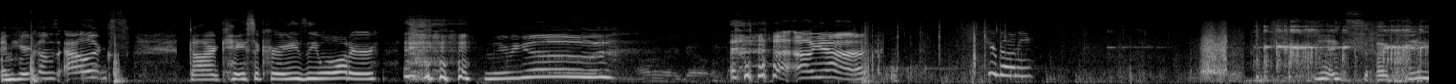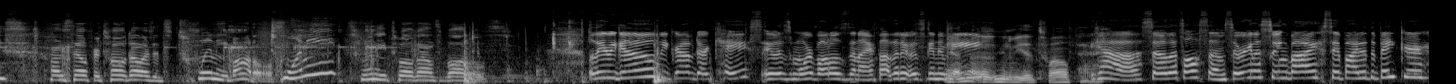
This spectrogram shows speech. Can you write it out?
And here comes Alex. Got our case of crazy water. there we go. oh yeah. Here, Bonnie. Yeah, it's a case on sale for $12. It's 20 bottles. 20? 20 12 ounce bottles. Well, there we go. We grabbed our case. It was more bottles than I thought that it was gonna Yeah, I thought it was gonna be a 12 pack. Yeah, so that's awesome. So we're gonna swing by, say bye to the baker.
